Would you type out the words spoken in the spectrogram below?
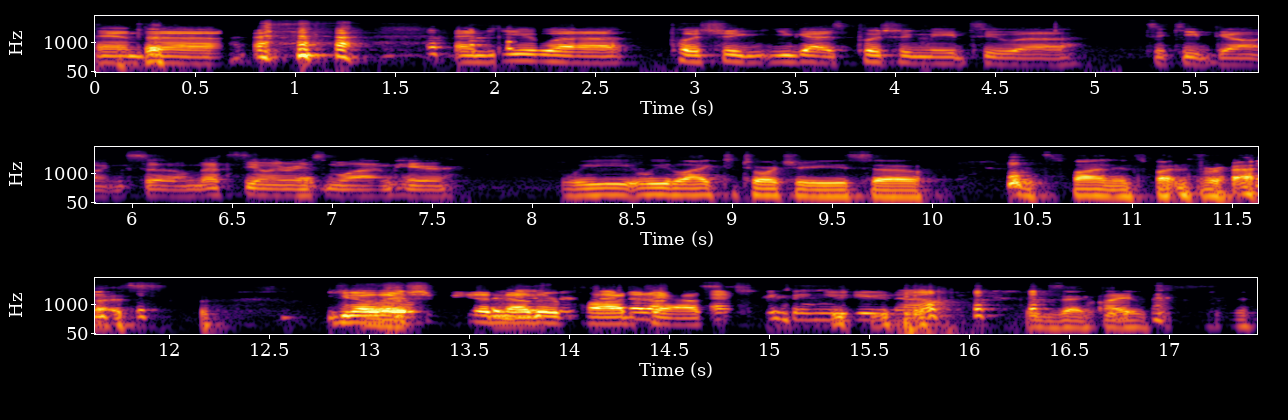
and uh and you uh pushing you guys pushing me to uh to keep going. So that's the only reason why I'm here. We we like to torture you, so it's fun. It's fun for us. You know, there should be another podcast. Everything you do now. Executive producer,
